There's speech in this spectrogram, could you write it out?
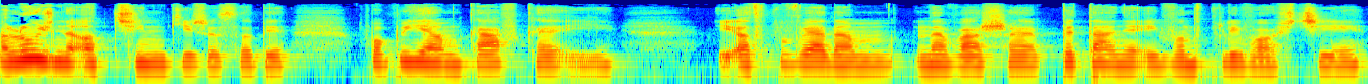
luźne odcinki, że sobie popijam kawkę i, i odpowiadam na Wasze pytania i wątpliwości.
